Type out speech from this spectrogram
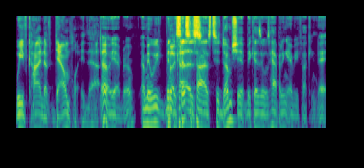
we've kind of downplayed that. Oh yeah, bro. I mean, we've been Because- desensitized to dumb shit because it was happening every fucking day.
